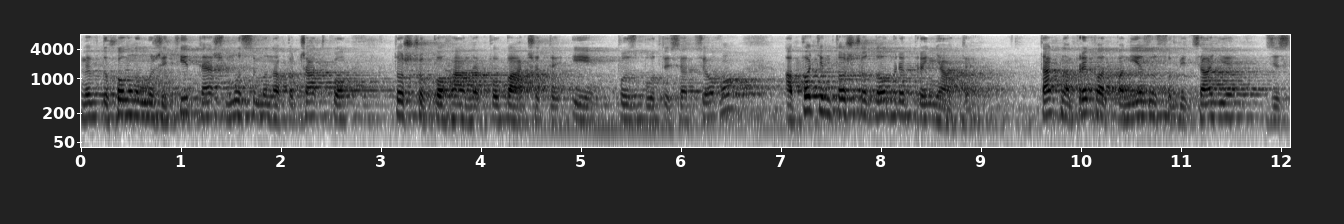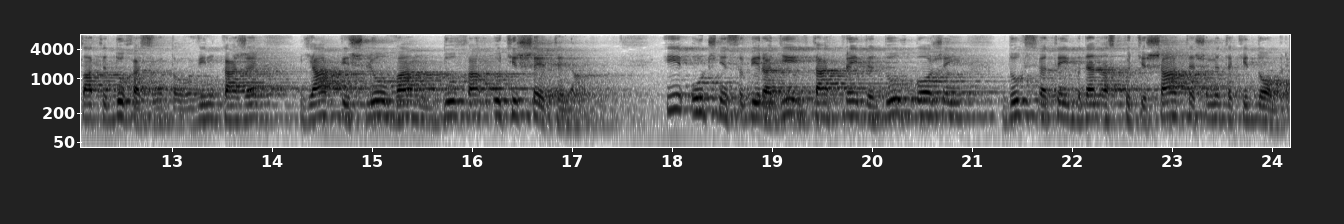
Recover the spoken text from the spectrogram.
Ми в духовному житті теж мусимо на початку то, що погане побачити і позбутися цього, а потім то, що добре прийняти. Так, наприклад, пан Єсус обіцяє зіслати Духа Святого. Він каже: Я пішлю вам Духа Утішителя. І учні собі радіють, так прийде Дух Божий, Дух Святий буде нас потішати, що ми такі добрі.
